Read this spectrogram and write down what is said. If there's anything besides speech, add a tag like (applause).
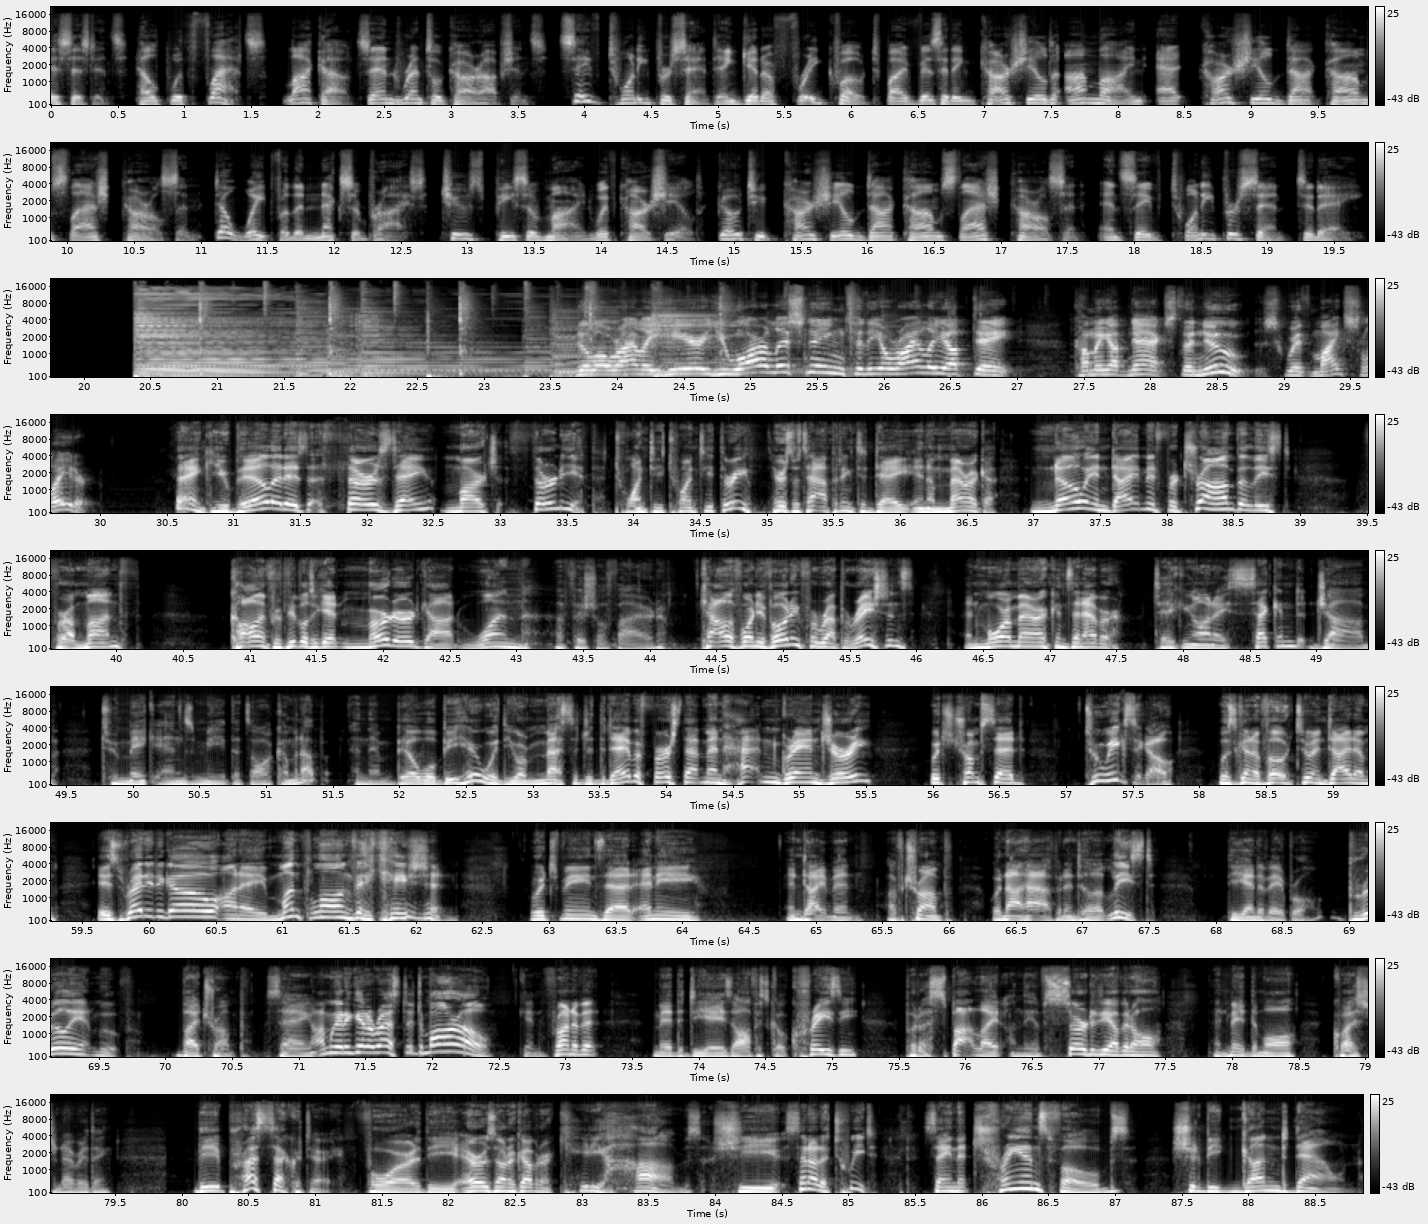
assistance, help with flats, lockouts, and rental car options. Save 20% and get a free quote by visiting CarShield online at carshield.com/carlson. Don't wait for the next surprise. Choose peace of mind with CarShield. Go to carshield.com/carlson and save 20% today. Bill O'Reilly here. You are listening to the O'Reilly Update. Coming up next, the news with Mike Slater. Thank you, Bill. It is Thursday, March 30th, 2023. Here's what's happening today in America. No indictment for Trump, at least for a month. Calling for people to get murdered got one official fired. California voting for reparations, and more Americans than ever taking on a second job to make ends meet. That's all coming up. And then Bill will be here with your message of the day. But first, that Manhattan grand jury, which Trump said two weeks ago was going to vote to indict him, is ready to go on a month long (laughs) vacation, which means that any indictment of Trump would not happen until at least the end of April. Brilliant move by Trump saying, I'm going to get arrested tomorrow. Get in front of it, made the DA's office go crazy, put a spotlight on the absurdity of it all, and made them all question everything. The press secretary for the Arizona governor, Katie Hobbs, she sent out a tweet saying that transphobes should be gunned down.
